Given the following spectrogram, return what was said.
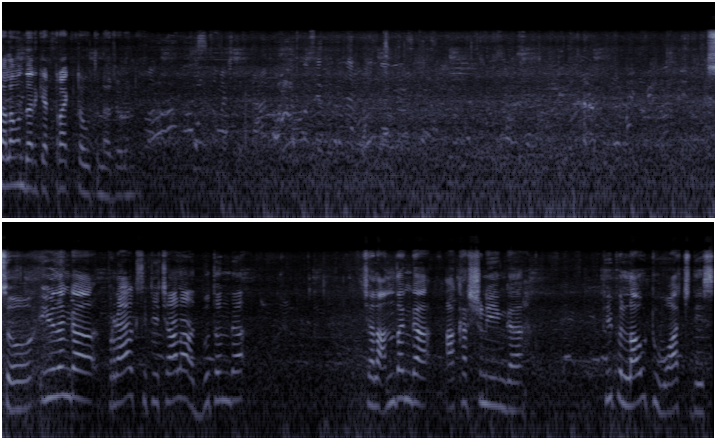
చాలామంది దానికి అట్రాక్ట్ అవుతున్నారు చూడండి. సో ఈ విధంగా ప్రాగ్ సిటీ చాలా అద్భుతంగా చాలా అందంగా ఆకర్షణీయంగా people love to watch this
